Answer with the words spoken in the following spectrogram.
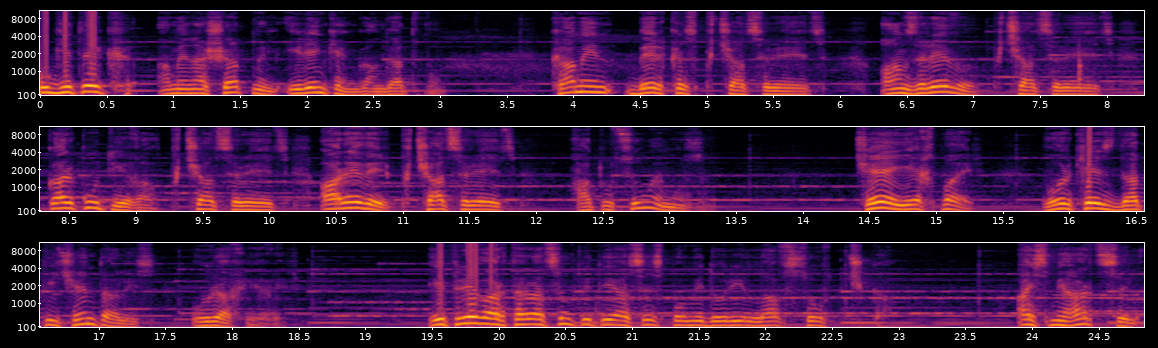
Ու գիտեք, ամենաշատն էլ իրենք են գանգատվում։ Քամին բերքս փչացրեց, անձրևը փչացրեց, կարկուտ եղավ, փչացրեց, արև էր, փչացրեց, հատուցում եմ ուզում։ Չէ, եղբայր, որ քեզ դատի չեն տալիս, ուրախ եղիր։ Իբրև արդարացում պիտի ասես պոմիդորի լավ սորտ չկա։ Այս մի հարցս էլ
